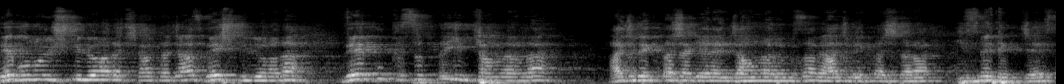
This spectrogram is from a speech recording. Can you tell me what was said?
ve bunu 3 milyona da çıkartacağız, 5 milyona da ve bu kısıtlı imkanlarla Hacı Bektaş'a gelen canlarımıza ve Hacı Bektaşlara hizmet edeceğiz.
